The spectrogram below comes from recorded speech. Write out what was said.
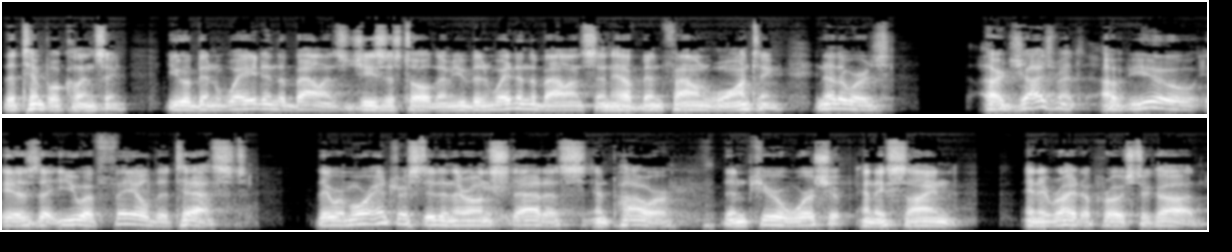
The temple cleansing. You have been weighed in the balance, Jesus told them. You've been weighed in the balance and have been found wanting. In other words, our judgment of you is that you have failed the test. They were more interested in their own status and power than pure worship and a sign and a right approach to God.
